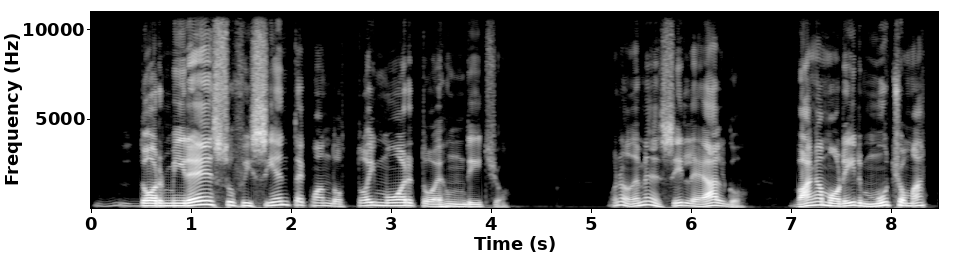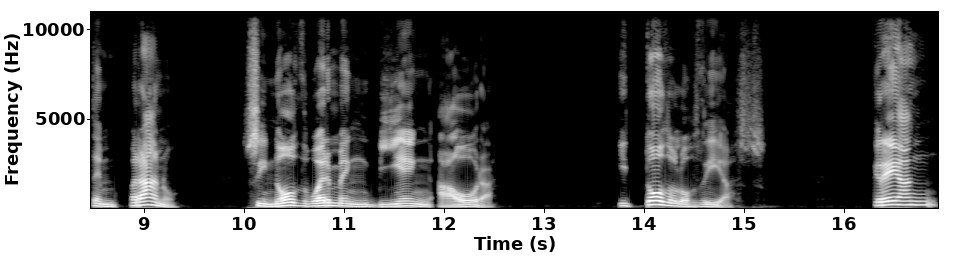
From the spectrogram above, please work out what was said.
dormiré suficiente cuando estoy muerto es un dicho. Bueno, déme decirle algo. Van a morir mucho más temprano si no duermen bien ahora y todos los días. Crean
